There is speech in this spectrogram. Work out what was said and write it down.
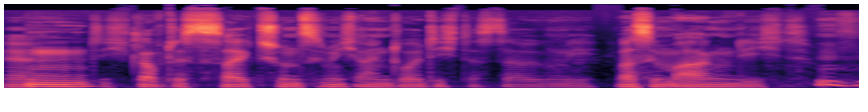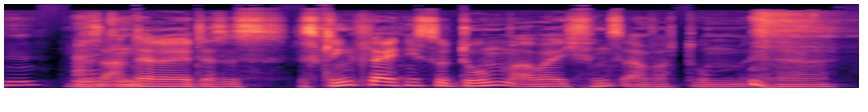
Ja, und ich glaube, das zeigt schon ziemlich eindeutig, dass da irgendwie was im Argen liegt. Und das Also- andere, das ist, das klingt vielleicht nicht so dumm, aber ich finde es einfach dumm. äh,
